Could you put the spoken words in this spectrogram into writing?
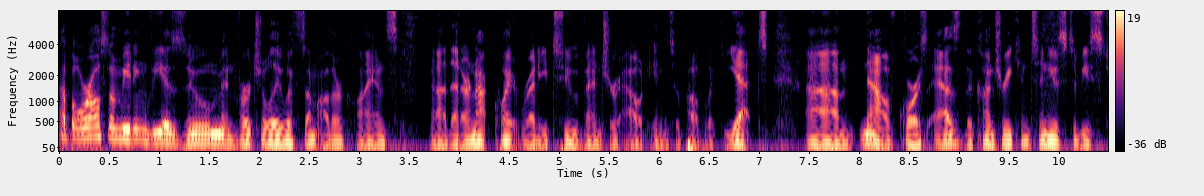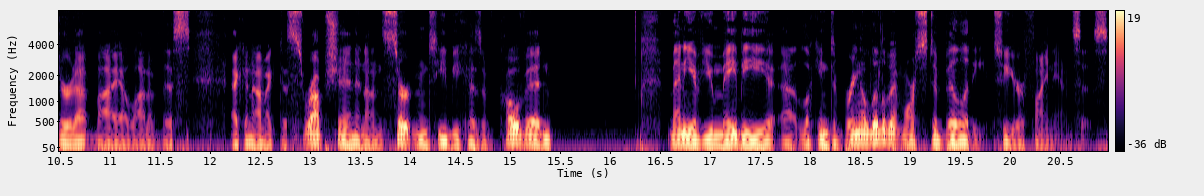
Uh, but we're also meeting via Zoom and virtually with some other clients uh, that are not quite ready to venture out into public yet. Um, now, of course, as the country continues to be stirred up by a lot of this economic disruption and uncertainty because of COVID. Many of you may be uh, looking to bring a little bit more stability to your finances,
